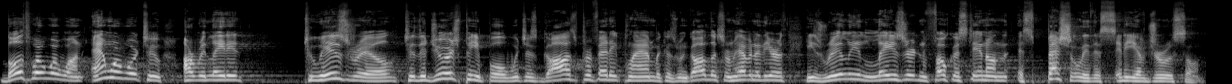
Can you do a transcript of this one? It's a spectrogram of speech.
Both World War I and World War II are related to Israel, to the Jewish people, which is God's prophetic plan, because when God looks from heaven to the earth, He's really lasered and focused in on especially the city of Jerusalem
